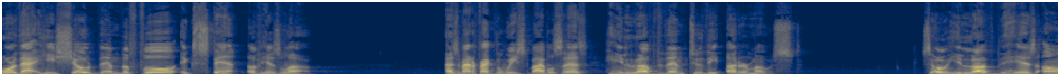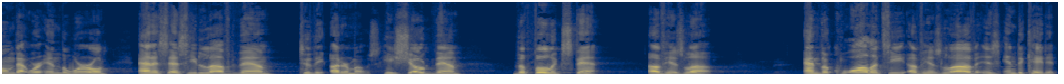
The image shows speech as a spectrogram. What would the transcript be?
or that he showed them the full extent of his love. As a matter of fact, the Wuest Bible says he loved them to the uttermost. So he loved his own that were in the world, and it says he loved them to the uttermost. He showed them the full extent of his love. And the quality of his love is indicated.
